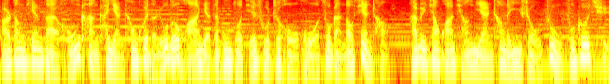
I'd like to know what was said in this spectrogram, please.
而当天在红磡开演唱会的刘德华，也在工作结束之后火速赶到现场，还为向华强演唱了一首祝福歌曲。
